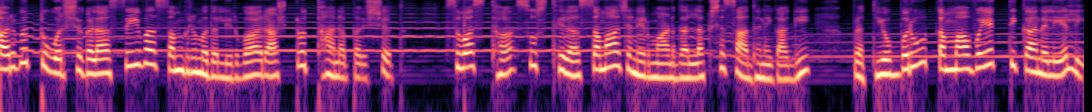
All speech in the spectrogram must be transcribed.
ಅರವತ್ತು ವರ್ಷಗಳ ಸೇವಾ ಸಂಭ್ರಮದಲ್ಲಿರುವ ರಾಷ್ಟ್ರೋತ್ಥಾನ ಪರಿಷತ್, ಸ್ವಸ್ಥ, ಸುಸ್ಥಿರ ಸಮಾಜ ನಿರ್ಮಾಣದ ಲಕ್ಷ್ಯ ಸಾಧನೆಗಾಗಿ ಪ್ರತಿಯೊಬ್ಬರೂ ತಮ್ಮ ವೈಯಕ್ತಿಕ ನೆಲೆಯಲ್ಲಿ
